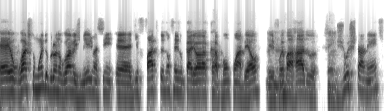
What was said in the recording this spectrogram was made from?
é, eu gosto muito do Bruno Gomes mesmo, assim, é, de fato ele não fez um carioca bom com o Abel, ele uhum. foi barrado Sim. justamente,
